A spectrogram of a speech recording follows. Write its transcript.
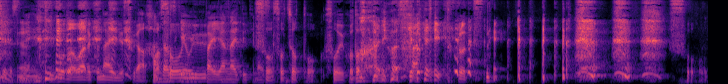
そうですね。キーボードは悪くないんですが、ハンダ付けをいっぱいいやらないといけないそうそう、ちょっと、そういうことがありますよっていうところですね。そう。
